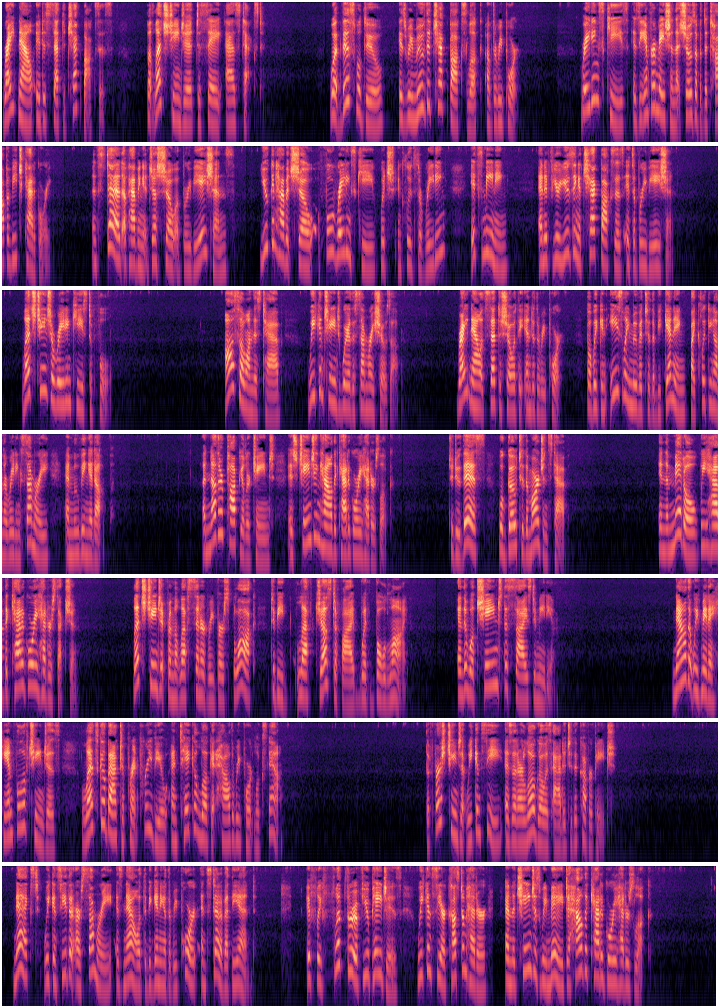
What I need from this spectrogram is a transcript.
Right now, it is set to checkboxes, but let's change it to say as text. What this will do is remove the checkbox look of the report. Ratings keys is the information that shows up at the top of each category. Instead of having it just show abbreviations, you can have it show full ratings key, which includes the rating, its meaning, and if you're using a checkboxes, its abbreviation. Let's change the rating keys to full. Also on this tab, we can change where the summary shows up. Right now it's set to show at the end of the report, but we can easily move it to the beginning by clicking on the rating summary and moving it up. Another popular change is changing how the category headers look. To do this, we'll go to the Margins tab. In the middle, we have the category header section. Let's change it from the left-centered reverse block to be left justified with bold line. And then we'll change the size to medium. Now that we've made a handful of changes, let's go back to Print Preview and take a look at how the report looks now. The first change that we can see is that our logo is added to the cover page. Next, we can see that our summary is now at the beginning of the report instead of at the end. If we flip through a few pages, we can see our custom header and the changes we made to how the category headers look.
